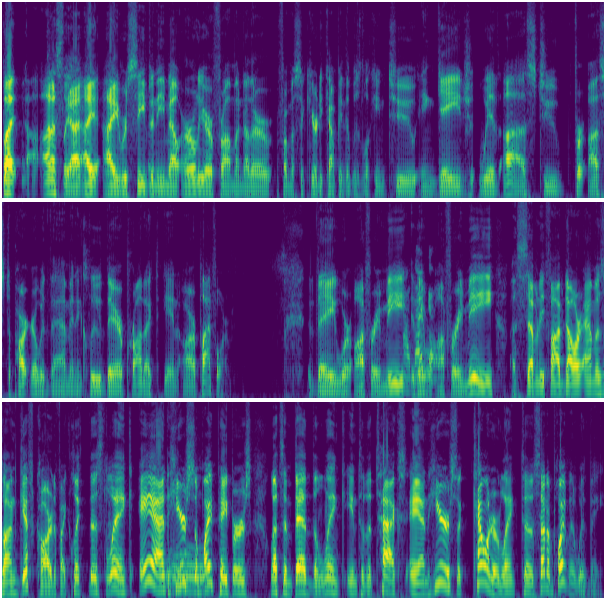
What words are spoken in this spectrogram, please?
but uh, honestly, I, I, I, received an email earlier from another from a security company that was looking to engage with us to for us to partner with them and include their product in our platform they were offering me they were offering me a $75 Amazon gift card if I click this link. And here's some white papers. Let's embed the link into the text. And here's a calendar link to set an appointment with me.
